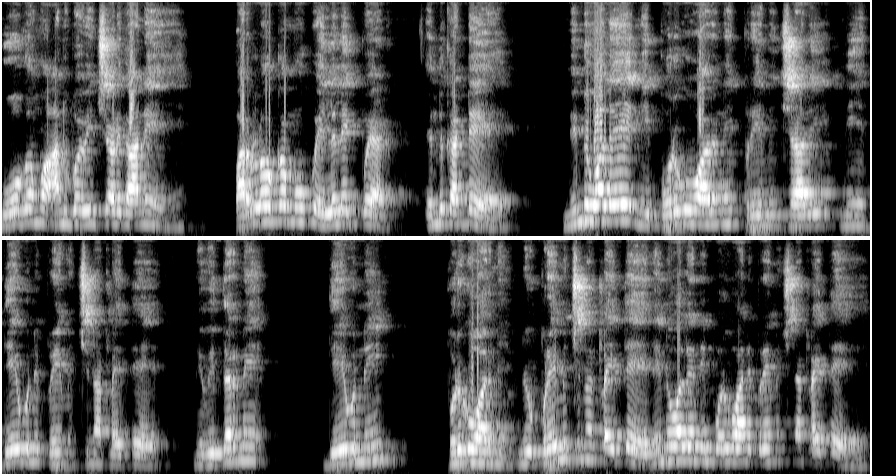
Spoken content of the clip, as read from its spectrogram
భోగము అనుభవించాడు కానీ పరలోకముకు వెళ్ళలేకపోయాడు. ఎందుకంటే నిన్ను వలే నీ పొరుగు వారిని ప్రేమించాలి నీ దేవుని ప్రేమించినట్లయితే నువ్విద్దరిని దేవుని పొరుగువారిని. నువ్వు ప్రేమించినట్లయితే నిన్ను వల్లే నీ పొరుగువారిని ప్రేమించినట్లయితే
